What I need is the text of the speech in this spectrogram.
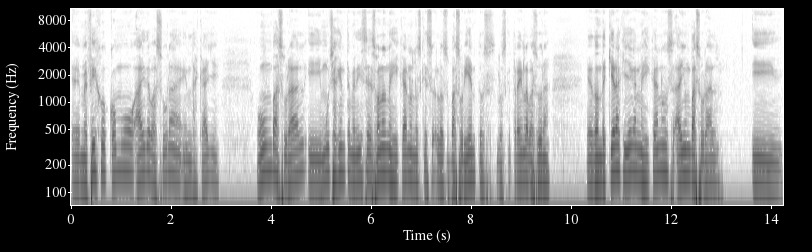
eh, me fijo cómo hay de basura en la calle un basural y mucha gente me dice son los mexicanos los que los basurientos los que traen la basura. Eh, donde quiera que llegan mexicanos hay un basural. Y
